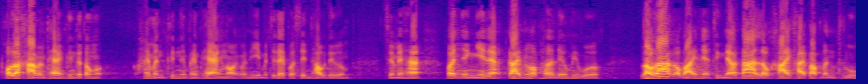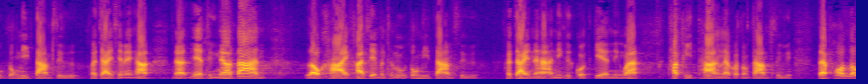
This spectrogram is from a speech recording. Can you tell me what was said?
เพราะราคามันแพงขึ้นก็ต้องให้มันขึ้นแพงๆหน่อยกว่านี้มันจะได้เปอร์เซ็นต์เท่าเดิมใช่ไหมฮะเพราะฉะนั้นอย่างนี้เนี่ยกลายเป็นว่าพาราเรลไม่เวิร์กเราลากเอาไว้เนี่ยถึงแนวต้านเราขายขายปั๊บมันทะลุต้องรีบตามซื้อเข้าใจใช่ไหมครับนะเนี่ยถึงแนวต้านเราขายขายเสร็จมันทะลุต้องรีบตามซื้อเข้าใจนะฮะอันนี้คือกฎเกณฑ์หนึ่งว่าถ้าผิดทางแล้วก็ต้องตามซื้อ แต่เพราะเรา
